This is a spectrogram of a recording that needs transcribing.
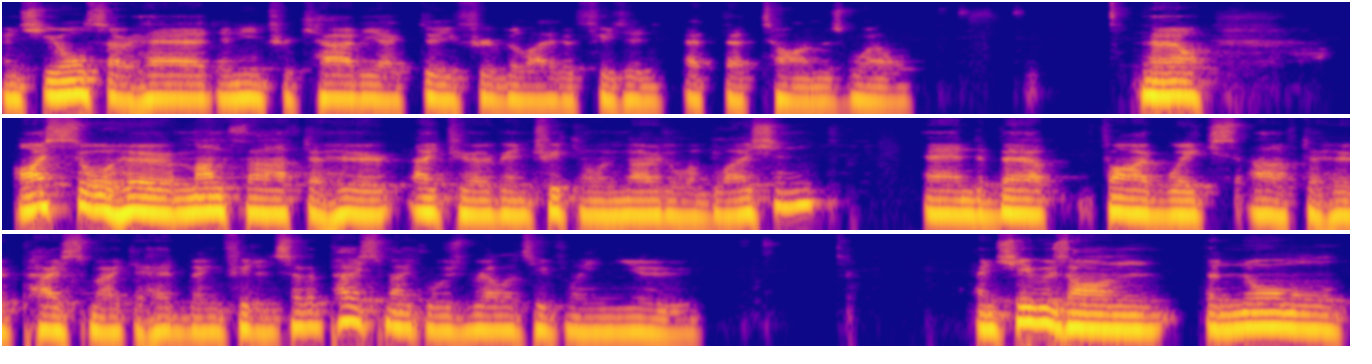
and she also had an intracardiac defibrillator fitted at that time as well. Now, I saw her a month after her atrioventricular nodal ablation and about five weeks after her pacemaker had been fitted. So the pacemaker was relatively new. And she was on the normal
